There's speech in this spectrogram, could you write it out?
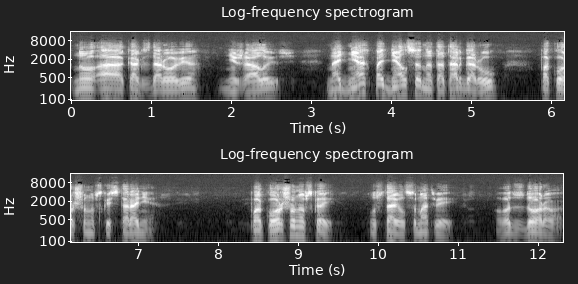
Ну, а как здоровье? Не жалуюсь. На днях поднялся на Татар-гору по Коршуновской стороне. По Коршуновской? Уставился Матвей. Вот здорово.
